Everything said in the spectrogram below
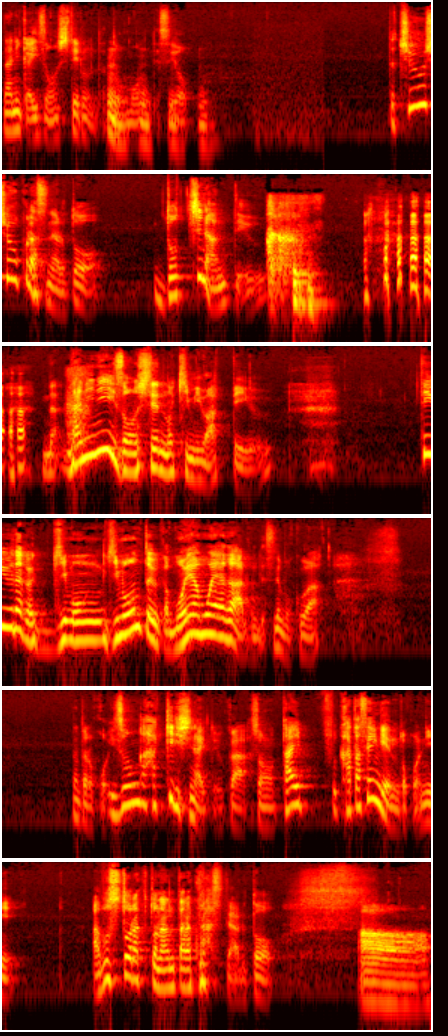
何か依存してるんだと思うんですよ、うんうん。で抽象クラスになるとどっちなんっていう。な何に依存してんの君はっていうっていうなんか疑問疑問というかモヤモヤがあるんですね僕は。なんだろうこう依存がはっきりしないというかそのタイプ型宣言のところにアブストラクトなんたらクラスってあると、あ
